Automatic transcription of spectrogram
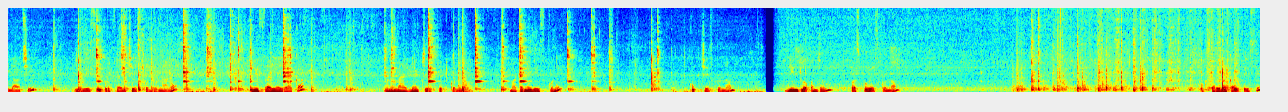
ఇలాచి ఇవి వేసి ఇప్పుడు ఫ్రై చేసుకుంటున్నాను. ఇవి ఫ్రై అయ్యాక మనం మ్యారినేట్ చేసి పెట్టుకున్న మటన్ని వేసుకొని కుక్ చేసుకుందాం. దీంట్లో కొంచెం పసుపు వేసుకుందాం. ఒకసారి ఇలా కలిపేసి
